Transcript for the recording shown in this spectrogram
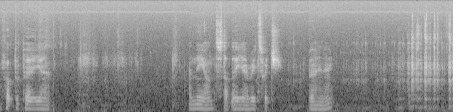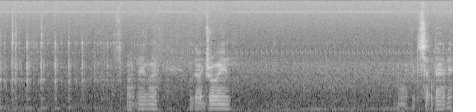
I've hooked up a uh, a neon to stop the uh, reed switch burning out. Right now uh, we've got it drawing. I'll wait for it to settle down a bit.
